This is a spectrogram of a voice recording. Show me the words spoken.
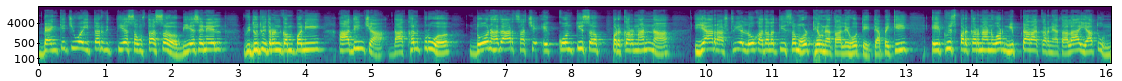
बँकेची व इतर वित्तीय संस्थासह बी एस एन एल विद्युत वितरण कंपनी आदींच्या दाखलपूर्व दोन हजार सातशे एकोणतीस प्रकरणांना या राष्ट्रीय लोक अदालतीसमोर ठेवण्यात आले होते. त्यापैकी एकवीस प्रकरणांवर निपटारा करण्यात आला. यातून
